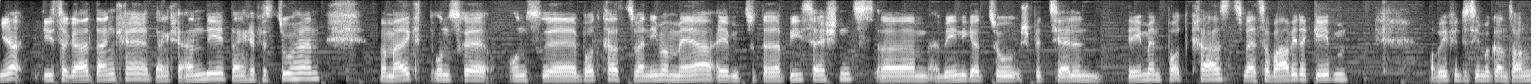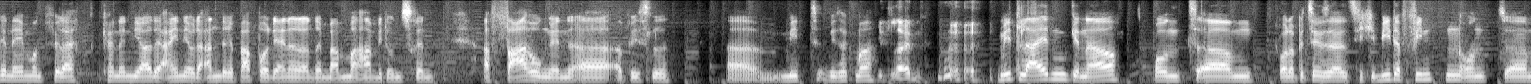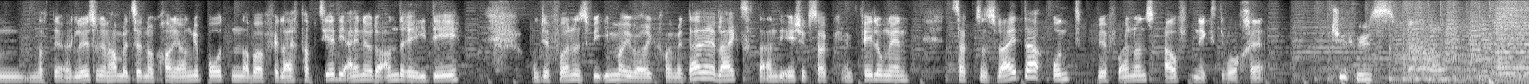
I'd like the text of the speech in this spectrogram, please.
Ja, ich sage auch danke, danke Andi, danke fürs Zuhören. Man merkt, unsere, unsere Podcasts werden immer mehr eben zu Therapie-Sessions, ähm, weniger zu speziellen Themen-Podcasts, wird es aber auch wieder geben. Aber ich finde es immer ganz angenehm und vielleicht können ja der eine oder andere Papa oder die eine oder andere Mama auch mit unseren Erfahrungen äh, ein bisschen äh, mit, wie sagt man, Mitleiden. mitleiden, genau. Und ähm, oder beziehungsweise sich wiederfinden und ähm, nach den Lösungen haben wir jetzt ja noch keine angeboten, aber vielleicht habt ihr die eine oder andere Idee und wir freuen uns wie immer über eure Kommentare, Likes, hat der Andi eh schon gesagt, Empfehlungen, sagt uns weiter und wir freuen uns auf nächste Woche. Tschüss. Ciao.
